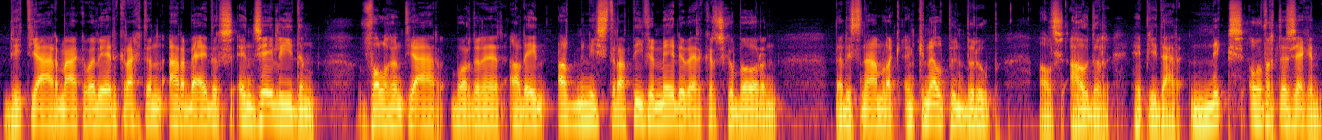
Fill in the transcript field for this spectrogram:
Dit jaar maken we leerkrachten, arbeiders en zeelieden. Volgend jaar worden er alleen administratieve medewerkers geboren. Dat is namelijk een knelpuntberoep. Als ouder heb je daar niks over te zeggen.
